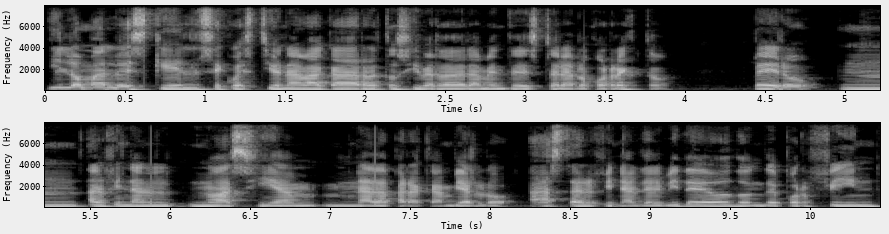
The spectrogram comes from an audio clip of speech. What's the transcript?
y lo malo es que él se cuestionaba cada rato si verdaderamente esto era lo correcto pero mm, al final no hacían nada para cambiarlo hasta el final del video donde por fin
